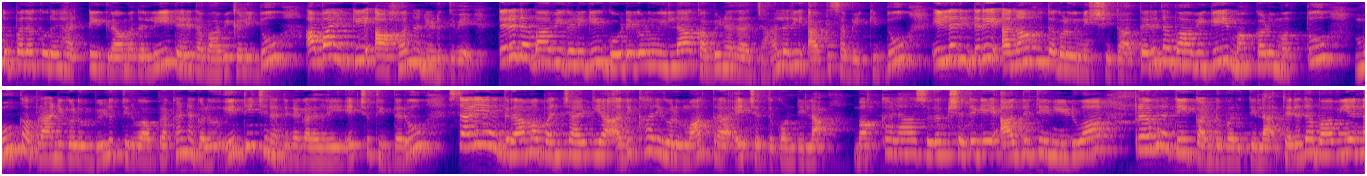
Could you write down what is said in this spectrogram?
ತುಪ್ಪದಕುರಹಟ್ಟಿ ಗ್ರಾಮದಲ್ಲಿ ತೆರೆದ ಬಾವಿಗಳಿದ್ದು ಅಪಾಯಕ್ಕೆ ಆಹ್ವಾನ ನೀಡುತ್ತಿವೆ. ತೆರೆದ ಬಾವಿಗಳಿಗೆ ಗೋಡೆಗಳು ಇಲ್ಲ, ಕಬ್ಬಿಣದ ಜಾಲರಿ ಹಾಕಿಸಬೇಕಿದ್ದು, ಇಲ್ಲದಿದ್ದರೆ ಅನಾಹುತಗಳು ನಿಶ್ಚಿತ. ತೆರೆದ ಬಾವಿಗೆ ಮಕ್ಕಳು ಮತ್ತು ಮೂಕ ಪ್ರಾಣಿಗಳು ಬೀಳುತ್ತಿರುವ ಪ್ರಕರಣಗಳು ಇತ್ತೀಚಿನ ದಿನಗಳಲ್ಲಿ ಹೆಚ್ಚುತ್ತಿದ್ದರೂ ಸ್ಥಳೀಯ ಗ್ರಾಮ ಪಂಚಾಯಿತಿಯ ಅಧಿಕಾರಿಗಳು ಮಾತ್ರ ಎಚ್ಚೆತ್ತುಕೊಂಡಿಲ್ಲ. ಮಕ್ಕಳ ಸುರಕ್ಷತೆಗೆ ಆದ್ಯತೆ ನೀಡುವ ಪ್ರವೃತ್ತಿ ಕಂಡುಬರುತ್ತಿಲ್ಲ. ತೆರೆದ ಬಾವಿಯನ್ನ,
